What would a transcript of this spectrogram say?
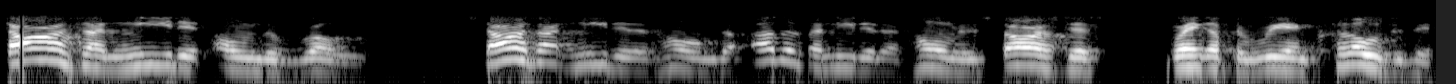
stars are needed on the road. Stars aren't needed at home. The others are needed at home, and stars just bring up the rear and closes it.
